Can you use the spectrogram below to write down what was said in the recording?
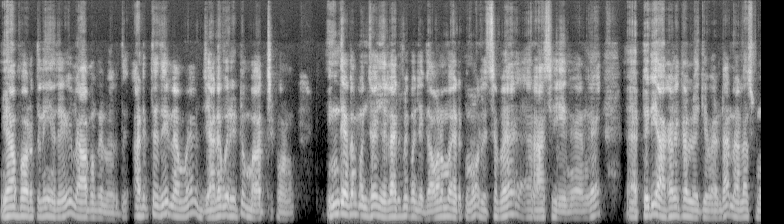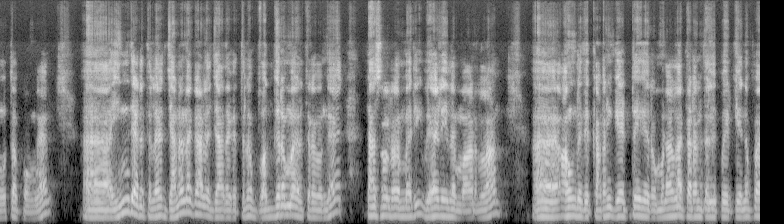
வியாபாரத்துலயும் எது லாபங்கள் வருது. அடுத்தது நம்ம ஜனவரி டு மார்ச் போகணும். இந்த இடம் கொஞ்சம் எல்லாருமே கொஞ்சம் கவனமா இருக்கணும். ரிஷப ராசிங்க பெரிய அகலக்கால் வைக்க வேண்டாம். நல்லா ஸ்மூத்தா போங்க. இந்த இடத்துல ஜனனகால ஜாதகத்துல வக்ரமா இருக்கிறவங்க நான் சொல்ற மாதிரி வேலையில மாறலாம். அவங்களுக்கு கடன் கேட்டு ரொம்ப நாளா கடன் தள்ளி போயிருக்கேன். என்னப்பா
